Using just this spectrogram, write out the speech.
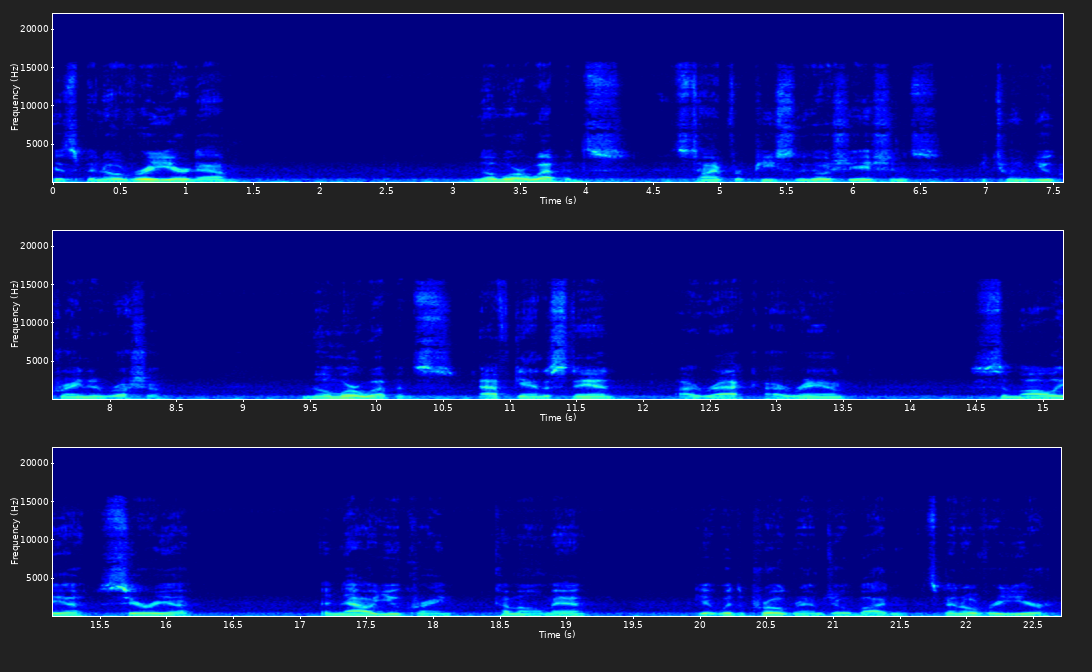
It's been over a year now. No more weapons. It's time for peace negotiations between Ukraine and Russia. No more weapons. Afghanistan, Iraq, Iran, Somalia, Syria, and now Ukraine. Come on, man. Get with the program, Joe Biden. It's been over a year.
